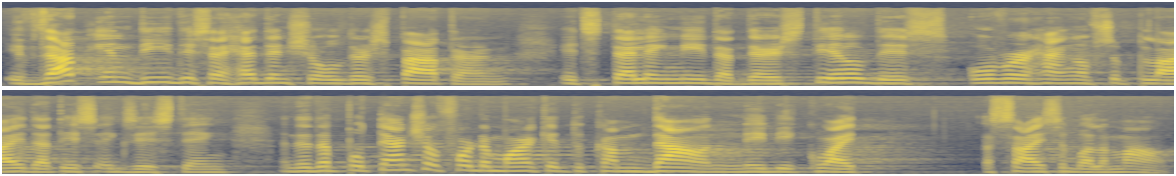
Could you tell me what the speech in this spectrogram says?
If that indeed is a head and shoulders pattern, it's telling me that there's still this overhang of supply that is existing and that the potential for the market to come down may be quite a sizable amount.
